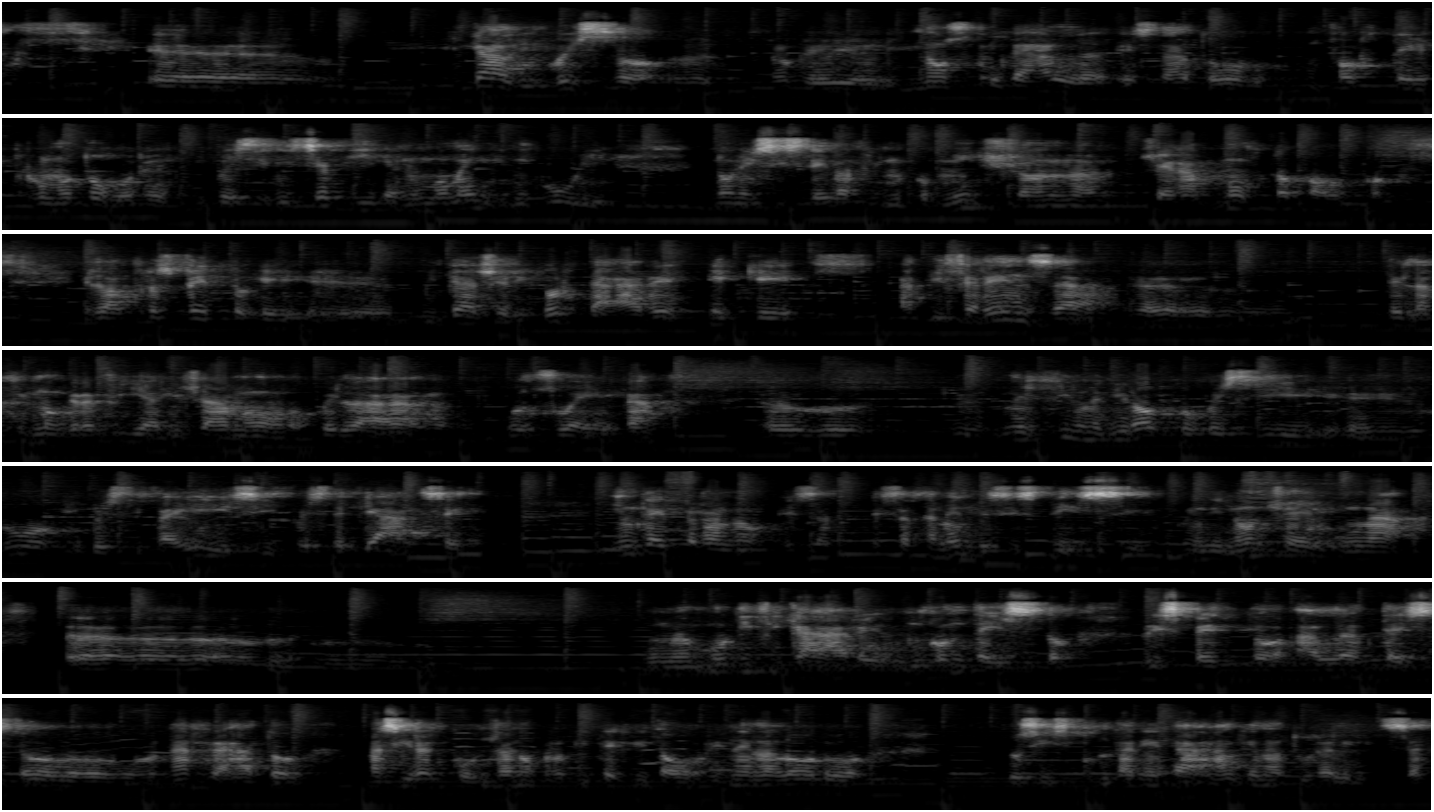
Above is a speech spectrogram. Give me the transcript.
Eh, il Gal in questo, eh, proprio il nostro Gal è stato un forte promotore di queste iniziative in un momento in cui non esisteva Film Commission, c'era molto poco l'altro aspetto che eh, mi piace ricordare è che a differenza eh, della filmografia, diciamo, quella consueta, eh, nel film di Rocco questi eh, luoghi, questi paesi, queste piazze interpretano es- esattamente se stessi, quindi non c'è una, uh, un modificare un contesto rispetto al testo narrato ma si raccontano proprio i territori nella loro così spontaneità, anche naturalezza.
